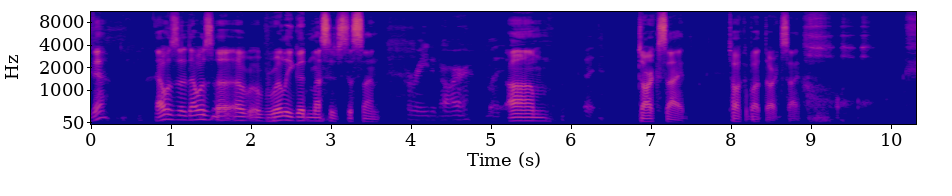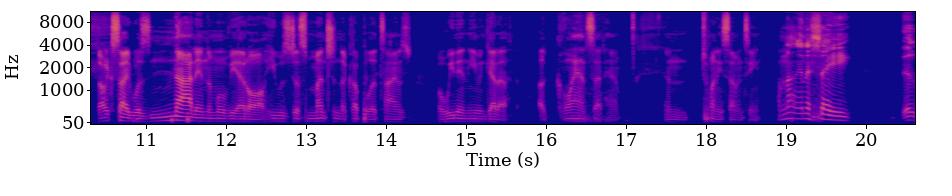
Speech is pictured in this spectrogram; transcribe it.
Yeah, That was a, that was a, a a really good message to send. Rated R, but Um, Good. Darkseid. Talk about Darkseid. Darkseid was not in the movie at all. He was just mentioned a couple of times, but we didn't even get a, a glance at him in 2017. i'm not gonna say it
